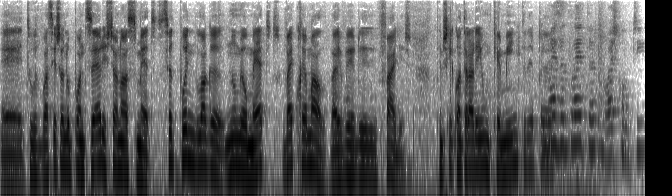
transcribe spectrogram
É, tu, vocês estão no ponto zero, isto é o nosso método. Se eu te ponho logo no meu método, vai correr mal, vai haver eh, falhas. Temos que encontrar aí um caminho que dê Tu para. não és atleta, não vais competir,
